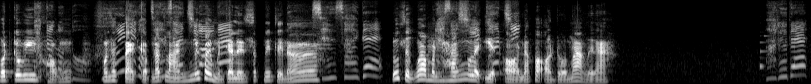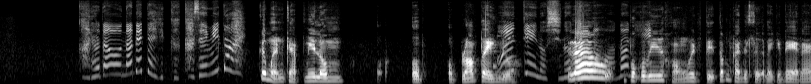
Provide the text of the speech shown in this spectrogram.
บทกวีของมันแตกกับนัดลานไม่ค่อยเหมือนกันเลยสักนิดเลยนะ รู้สึกว่ามันทั้งละเอียดอ่อนแล้วก็อ่อนโดนมากเลยนะก็เหมือนกับมีลมอบอบล้อมตัวเองอยู่ แล้วปกวีของเวนติต้องการจะสื่ออะไรกันแน่นะ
